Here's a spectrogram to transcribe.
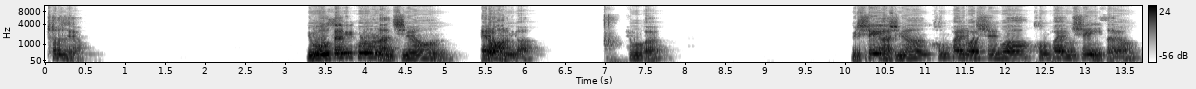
쳐주세요. 요 세미콜론을 안 치면 에러가 납니다. 해볼까요? 실행에 가시면 컴파일과 실행과 컴파일과 실행이 있어요.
